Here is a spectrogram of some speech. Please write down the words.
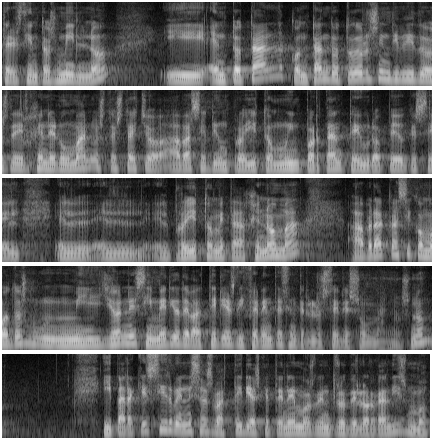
300.000, ¿no? Y en total, contando todos los individuos del género humano, esto está hecho a base de un proyecto muy importante europeo que es el, el, proyecto Metagenoma, habrá casi como dos millones y medio de bacterias diferentes entre los seres humanos. ¿no? ¿Y para qué sirven esas bacterias que tenemos dentro del organismo?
